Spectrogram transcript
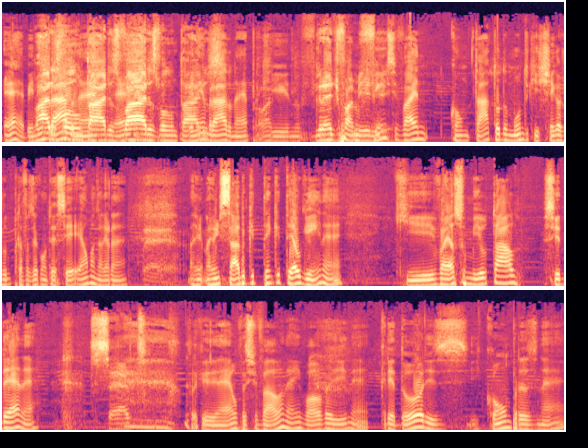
É, bem vários lembrado, voluntários, né? É, vários voluntários. Bem lembrado, né? Porque no fim, grande no família fim aí. se vai contar todo mundo que chega junto pra fazer acontecer, é uma galera, né? É, Mas mas a gente sabe que tem que ter alguém, né? Que vai assumir o talo, se der, né? Certo. Porque né, o festival né, envolve aí, né, credores e compras, né?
